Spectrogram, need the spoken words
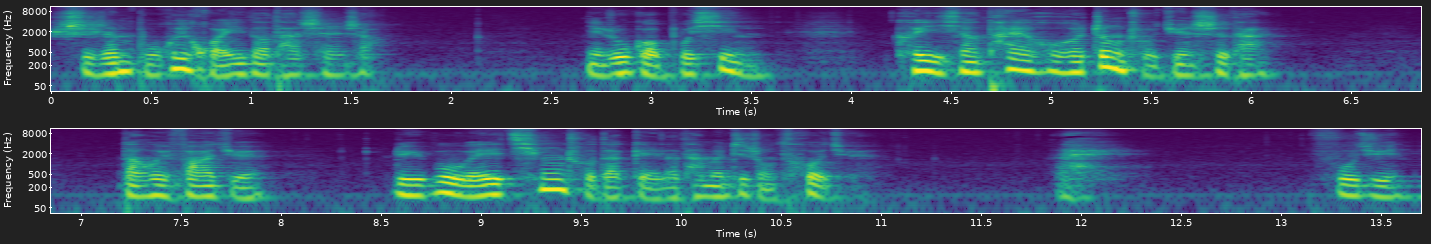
使人不会怀疑到他身上。你如果不信，可以向太后和郑楚君试探，但会发觉吕不韦清楚的给了他们这种错觉。哎，夫君，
